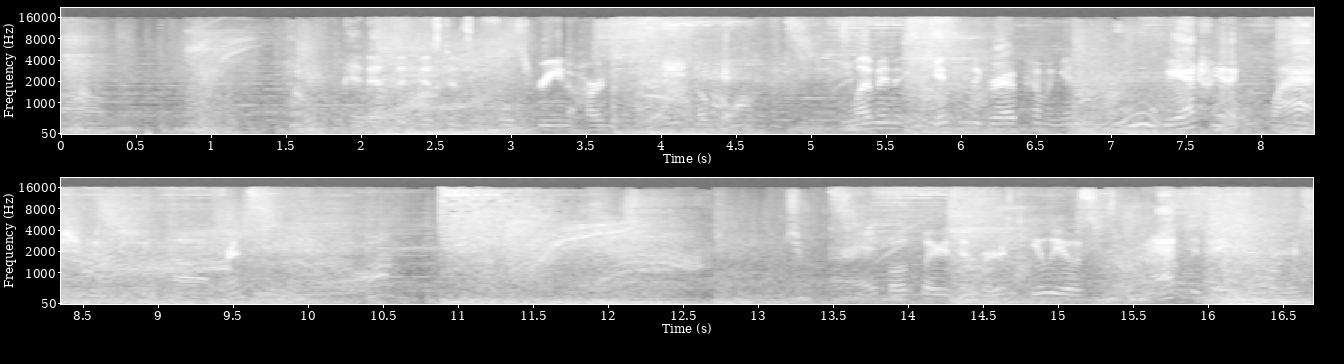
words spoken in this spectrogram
Um, and at the distance of full screen, hard to punish. Okay. Lemon getting the grab coming in. Ooh, we actually had a clash with uh, Prince. Both players in first. Helios activating first,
